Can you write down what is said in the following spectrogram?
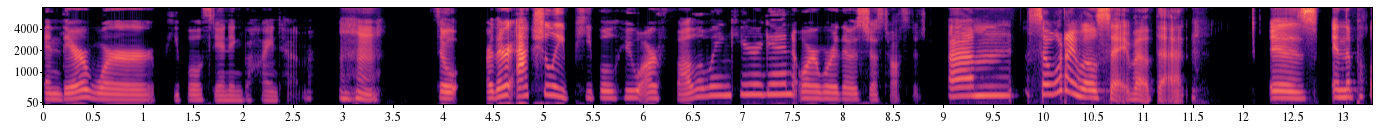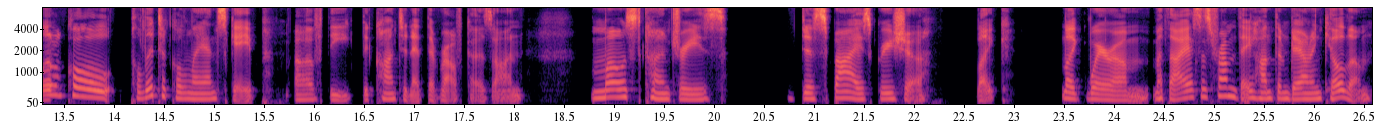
and there were people standing behind him. hmm So are there actually people who are following Kirigan or were those just hostages? Um. So what I will say about that is, in the political political landscape of the the continent that Ravka is on, most countries despise Grisha, like like where um Matthias is from. They hunt them down and kill them.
